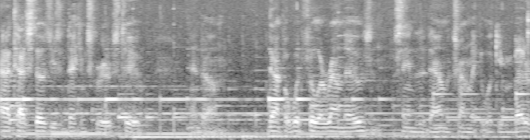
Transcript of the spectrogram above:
And I attached those using decking screws too. And um, then I put wood filler around those and sanded it down to try and make it look even better.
